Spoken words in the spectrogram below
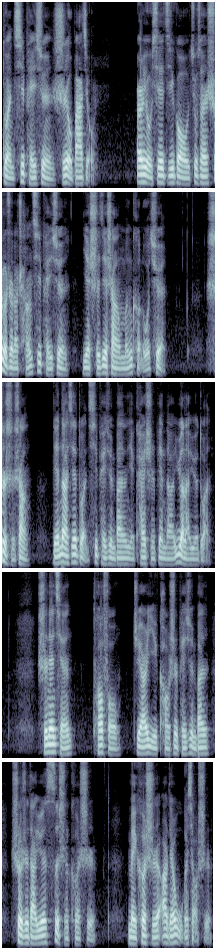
短期培训十有八九，而有些机构就算设置了长期培训，也实际上门可罗雀。事实上，连那些短期培训班也开始变得越来越短。十年前，TOEFL、GRE 考试培训班设置大约四十课时，每课时二点五个小时，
